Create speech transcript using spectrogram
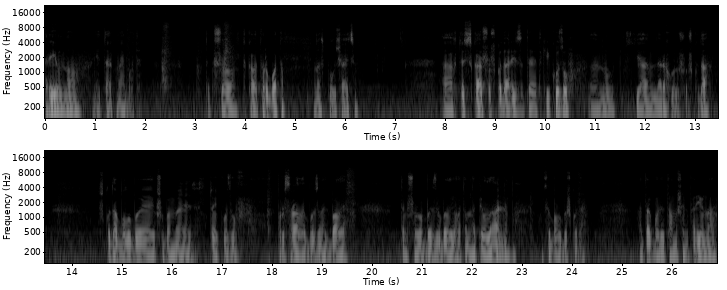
рівно, і так має бути. Так що така от робота у нас виходить. Е, Хтось скаже, що шкода різати такий кузов. Е, Ну, я не рахую, що шкода. Шкода було б, якщо б ми той кузов просрали або занедбали тим, що би зробили його там напівлегальним. Це було б шкода. А так буде та машинка рівна,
